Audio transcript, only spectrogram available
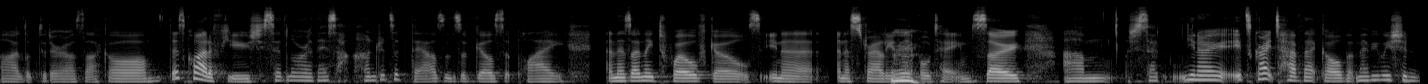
I, looked at her, I was like, oh, there's quite a few. She said, Laura, there's hundreds of thousands of girls that play, and there's only 12 girls in a, an Australian mm. netball team. So um, she said, you know, it's great to have that goal, but maybe we should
